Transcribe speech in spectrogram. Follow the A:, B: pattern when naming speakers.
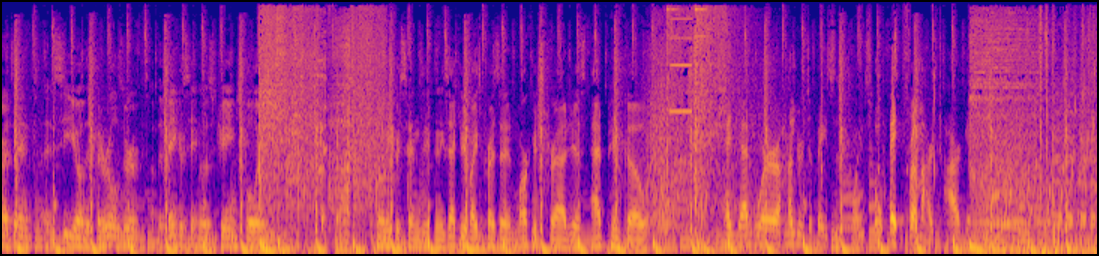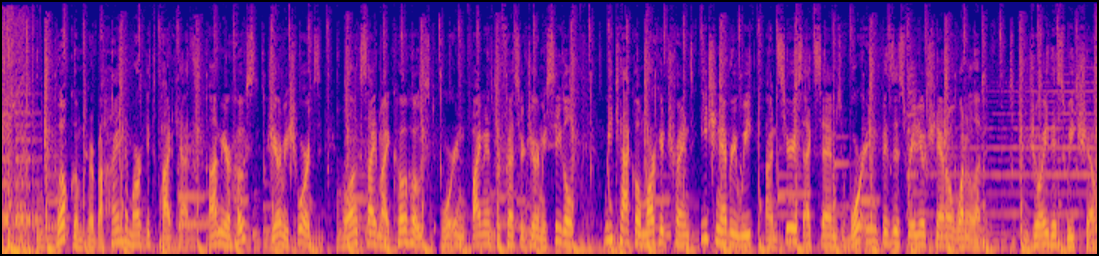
A: President and CEO of the Federal Reserve of the Bank of St. Louis, James Bullard. Tony Crescenzi an Executive Vice President, Market Strategist at PIMCO.
B: And yet we're hundreds of basis points away from our target.
A: Welcome to our Behind the Markets podcast. I'm your host, Jeremy Schwartz. Alongside my co host, Wharton Finance Professor Jeremy Siegel, we tackle market trends each and every week on SiriusXM's Wharton Business Radio Channel 111. Enjoy this week's show.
